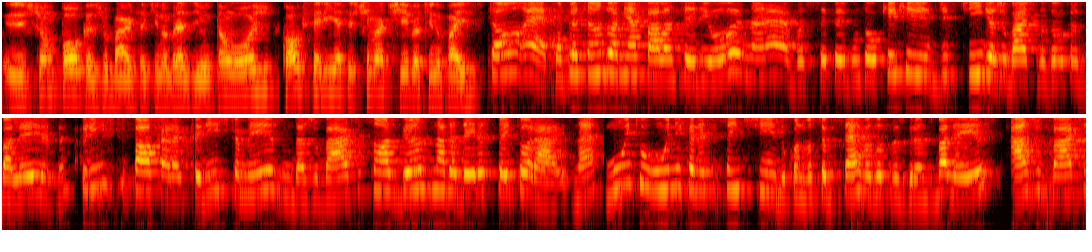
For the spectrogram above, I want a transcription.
existiam poucas jubartes aqui no Brasil. Então hoje, qual seria essa estimativa aqui no país? Então, é, completando a minha fala anterior, né, você perguntou o que que distingue a jubarte das outras baleias, né? A principal característica mesmo da jubarte são as grandes nadadeiras peitorais, né? Muito única nesse sentido, quando você observa as outras grandes baleias, a jubarte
